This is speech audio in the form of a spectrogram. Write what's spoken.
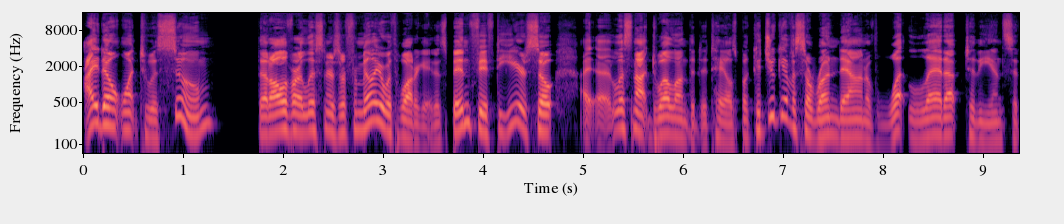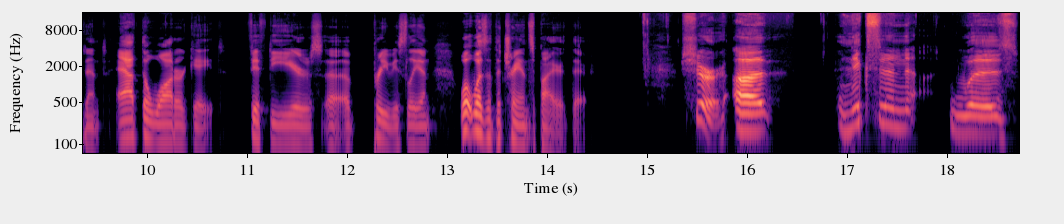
I don't want to assume that all of our listeners are familiar with Watergate. It's been 50 years, so uh, let's not dwell on the details, but could you give us a rundown of what led up to the incident at the Watergate 50 years uh, previously, and what was it that transpired there? Sure. Uh, Nixon was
